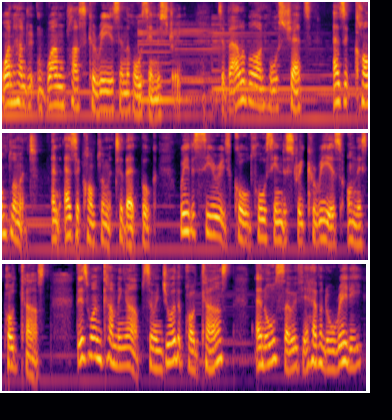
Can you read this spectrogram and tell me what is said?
101 Plus Careers in the Horse Industry. It's available on Horse Chats as a complement, and as a complement to that book, we have a series called Horse Industry Careers on this podcast. There's one coming up, so enjoy the podcast, and also, if you haven't already,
